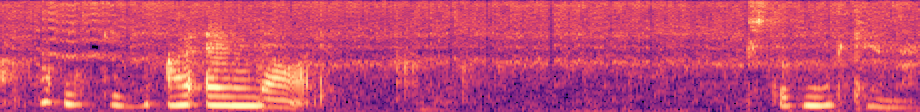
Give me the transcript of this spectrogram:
I'm not looking. I am not. Just looking at the camera.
